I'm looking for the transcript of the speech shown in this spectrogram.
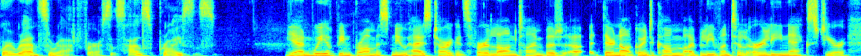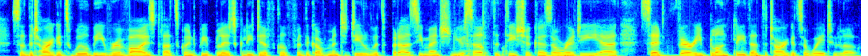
where rents are at versus house prices, Yeah, and we have been promised new house targets for a long time, but uh, they're not going to come, I believe, until early next year. So the targets will be revised. That's going to be politically difficult for the government to deal with. But as you mentioned yourself, the Taoiseach has already uh, said very bluntly that the targets are way too low.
